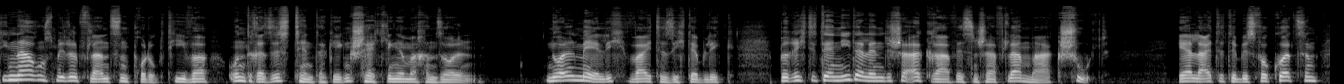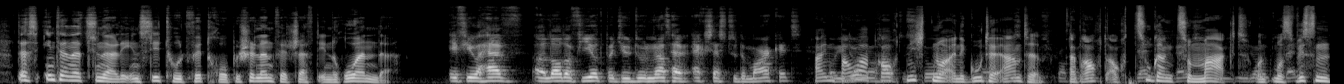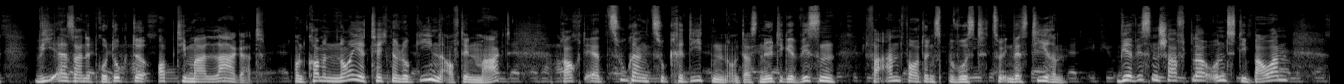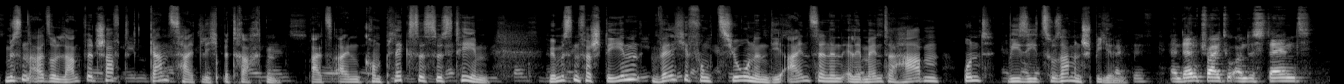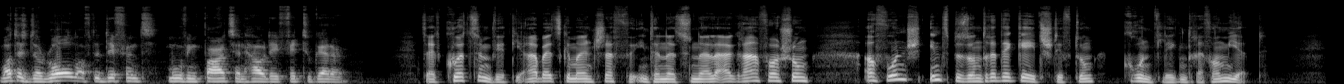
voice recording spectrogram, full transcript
die Nahrungsmittelpflanzen produktiver und resistenter gegen Schädlinge machen sollen. Nur allmählich weite sich der Blick, berichtet der niederländische Agrarwissenschaftler Mark Schut. Er leitete bis vor kurzem das Internationale Institut für tropische Landwirtschaft in Ruanda. Ein Bauer braucht nicht nur eine gute Ernte, er braucht auch Zugang zum Markt und muss wissen, wie er seine Produkte optimal lagert. Und kommen neue Technologien auf den Markt, braucht er Zugang zu Krediten und das nötige Wissen, verantwortungsbewusst zu investieren. Wir Wissenschaftler und die Bauern müssen also Landwirtschaft ganzheitlich betrachten, als ein komplexes System. Wir müssen verstehen, welche Funktionen die einzelnen Elemente haben und wie sie zusammenspielen. And then try to understand what is the role of the different moving parts and how they fit together. Seit kurzem wird die Arbeitsgemeinschaft für internationale Agrarforschung auf Wunsch insbesondere der Gates Stiftung grundlegend reformiert.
